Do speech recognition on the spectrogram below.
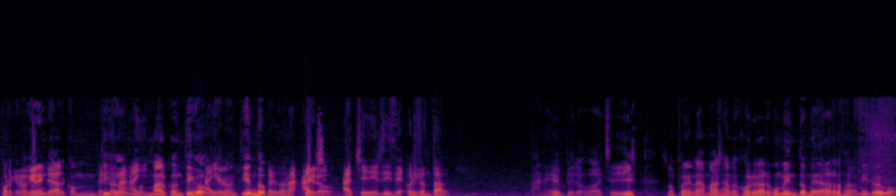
Porque no quieren quedar contigo, Perdona, hay- mal contigo, hay- que lo entiendo. Perdona, pero, H, HDis dice horizontal. Vale, pero HDisc no pone nada más. A lo mejor el argumento me da la razón a mí luego.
